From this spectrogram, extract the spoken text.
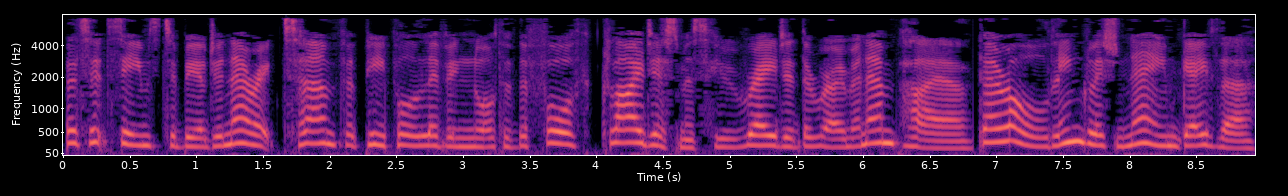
but it seems to be a generic term for people living north of the Forth Clyde Isthmus who raided the Roman Empire. Their Old English name gave the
